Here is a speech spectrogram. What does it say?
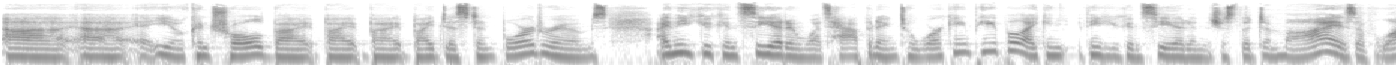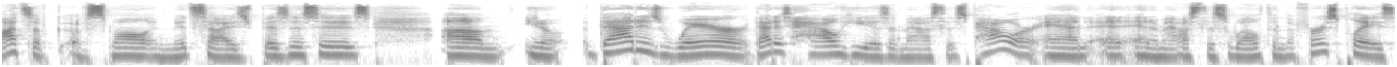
uh, uh, you know controlled by by by by distant boardrooms. I think you can see it in what's happening to working people. I can I think you can see it in just the demise of lots of, of small and mid-sized businesses. Um, you know that is where that is how he has amassed this power and, and and amassed this wealth in the first place.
